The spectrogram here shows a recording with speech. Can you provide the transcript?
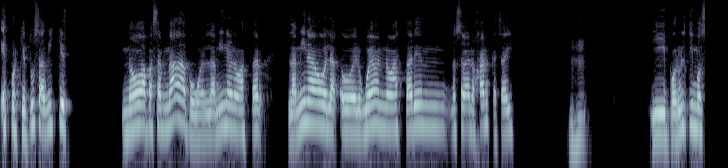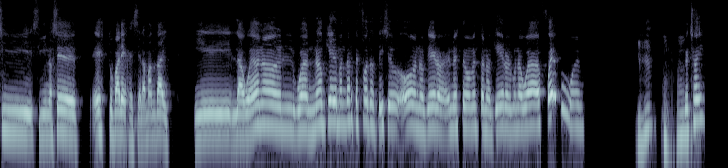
es porque tú sabís que no va a pasar nada, pues weón, la mina no va a estar, la mina o, la- o el weón no va a estar en, no se va a enojar, ¿cachai? Ujú. Y por último, si, si no sé, es tu pareja y se la mandáis, y la weá no, el weón no quiere mandarte fotos, te dice, oh, no quiero, en este momento no quiero, alguna weá, fue, pues, weón. ¿cachai?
